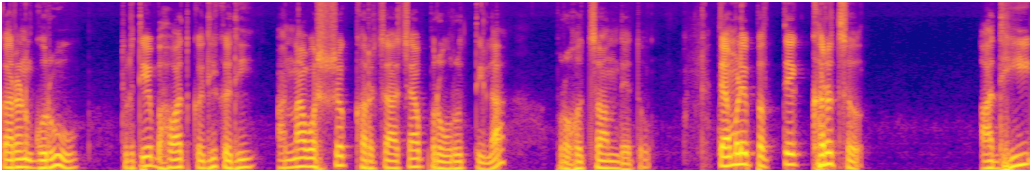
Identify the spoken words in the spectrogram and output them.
कारण गुरु तृतीय भावात कधीकधी अनावश्यक खर्चाच्या प्रवृत्तीला प्रोत्साहन देतो. त्यामुळे प्रत्येक खर्च आधी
